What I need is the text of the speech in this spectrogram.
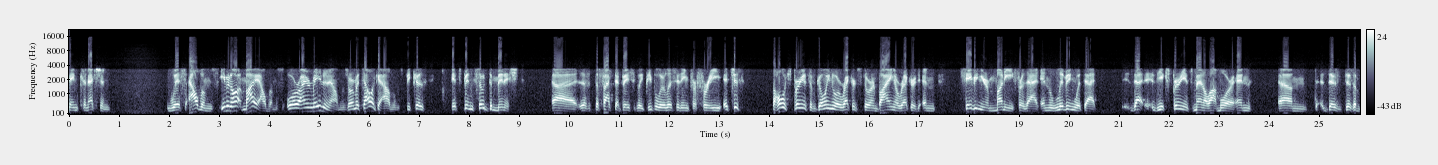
same connection with albums, even my albums or Iron Maiden albums or Metallica albums because it's been so diminished uh, the, the fact that basically people are listening for free. It's just the whole experience of going to a record store and buying a record and saving your money for that and living with that. That the experience meant a lot more, and um, there's there's a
